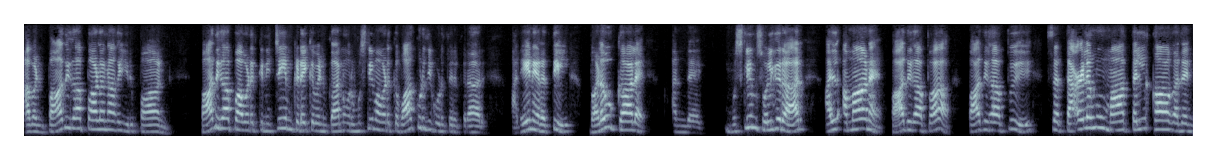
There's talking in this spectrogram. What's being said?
அவன் பாதுகாப்பாளனாக இருப்பான். பாதுகாப்பு அவனுக்கு நிச்சயம் கிடைக்க வேண்டும். காரணம் ஒரு முஸ்லிம் அவனுக்கு வாக்குறுதி கொடுத்திருக்கிறார். அதே நேரத்தில் வளவு கால அந்த முஸ்லிம் சொல்கிறார் அல் அமான பாதுகாப்பா? பாதுகாப்பு ச தழமு மா தல்காகதன்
